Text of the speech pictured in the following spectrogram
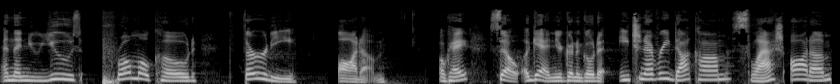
and then you use promo code 30 autumn. Okay. So again, you're going to go to eachandevery.com slash autumn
